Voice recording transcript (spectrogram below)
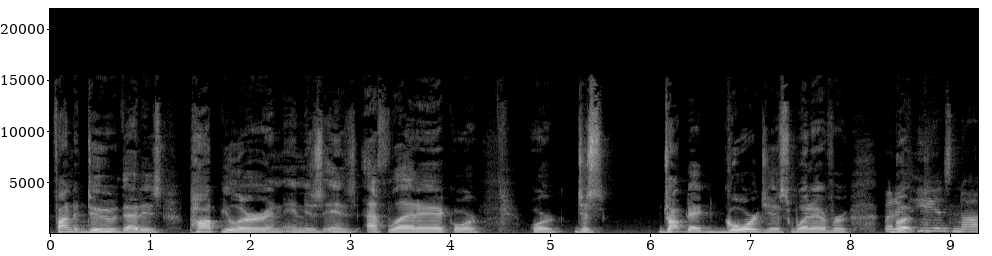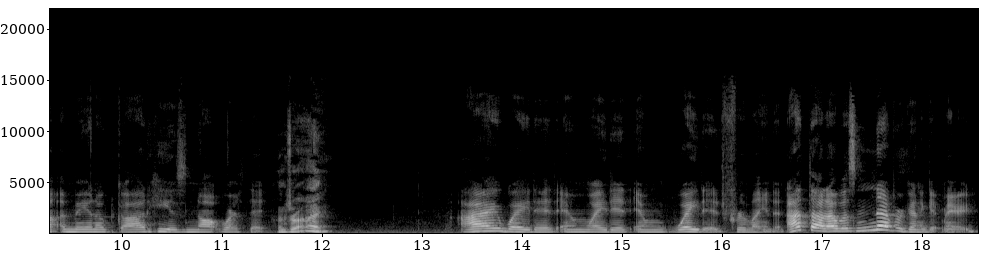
find a dude that is popular and, and is is athletic or or just drop dead gorgeous, whatever. But, if he is not a man of God, he is not worth it. that's right. I waited and waited and waited for Landon. I thought I was never going to get married.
